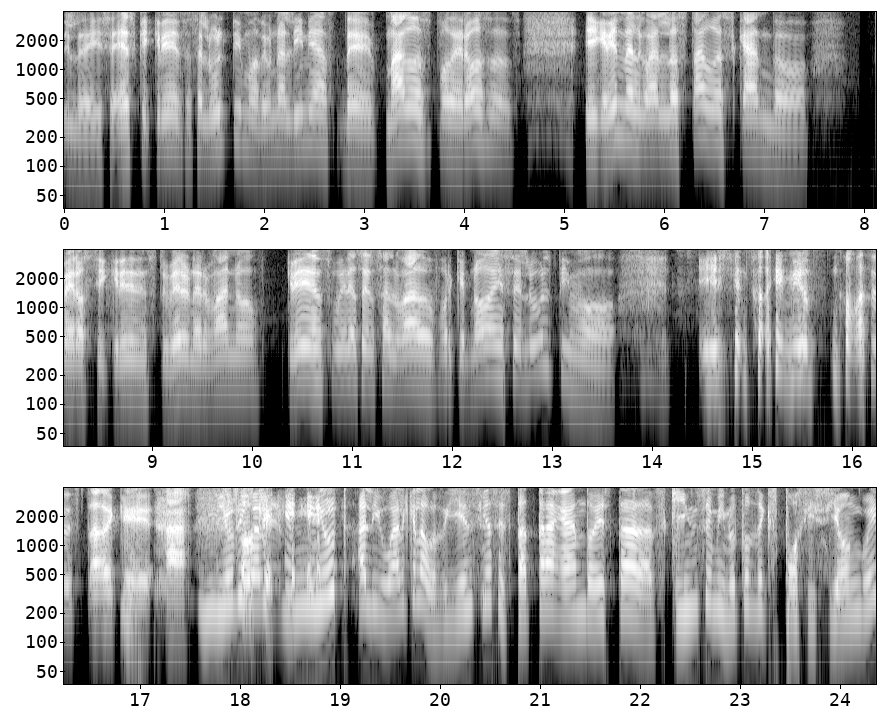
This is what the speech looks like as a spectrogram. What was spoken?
y le dice, es que Credence es el último de una línea de magos poderosos. Y Grindelwald lo está buscando. Pero si Credence tuviera un hermano, Credence pudiera ser salvado porque no es el último. Y, no, y Newt nomás está de que, ah, Newt, igual, Ok. Newt, al igual que la audiencia, se está tragando estas 15 minutos de exposición, güey.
